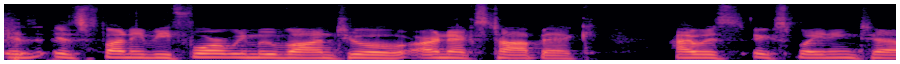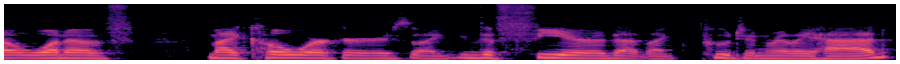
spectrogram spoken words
it's, it's funny. Before we move on to our next topic, I was explaining to one of my coworkers like the fear that like Putin really had,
